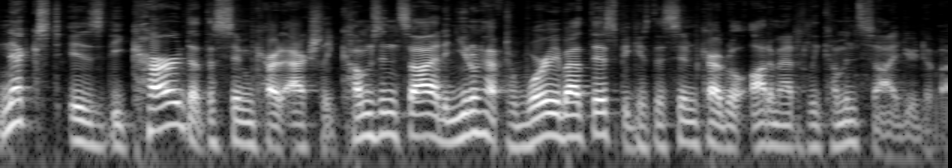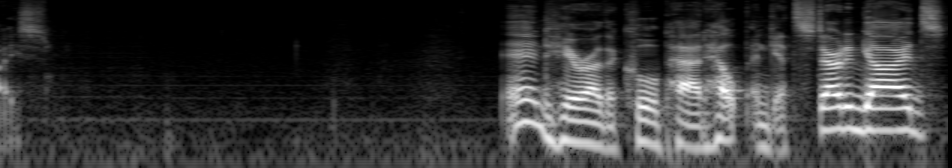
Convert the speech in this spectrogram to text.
Next is the card that the SIM card actually comes inside, and you don't have to worry about this because the SIM card will automatically come inside your device. And here are the CoolPad help and get started guides.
